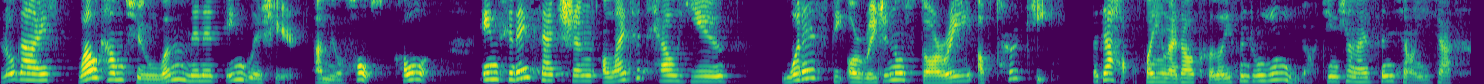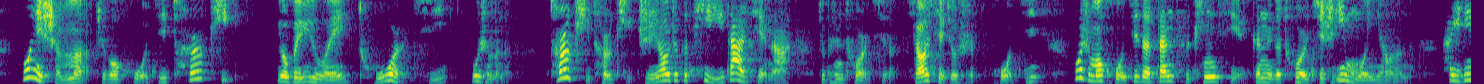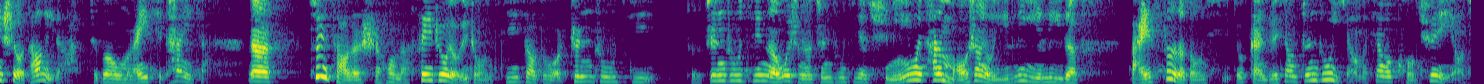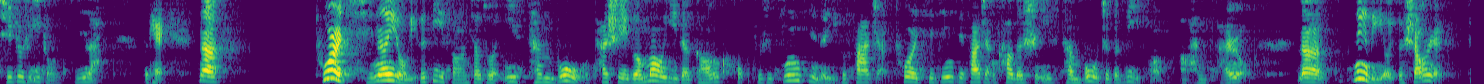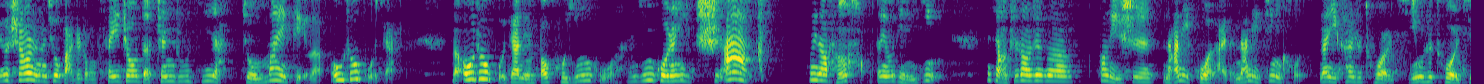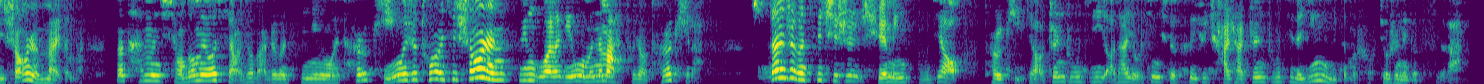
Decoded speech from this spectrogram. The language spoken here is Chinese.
Hello, guys. Welcome to One Minute English here. I'm your host, Cola. In today's section, I'd like to tell you what is the original story of Turkey. 大家好，欢迎来到可乐一分钟英语啊！今天来分享一下为什么这个火鸡 Turkey 又被誉为土耳其？为什么呢？Turkey Turkey，只要这个 T 一大写呢，就变成土耳其了，小写就是火鸡。为什么火鸡的单词拼写跟那个土耳其是一模一样的呢？它一定是有道理的啊！这个我们来一起看一下。那最早的时候呢，非洲有一种鸡叫做珍珠鸡。这个珍珠鸡呢，为什么要珍珠鸡啊？取名，因为它的毛上有一粒一粒的白色的东西，就感觉像珍珠一样的，像个孔雀一样，其实就是一种鸡啦。OK，那土耳其呢有一个地方叫做 Istanbul，它是一个贸易的港口，就是经济的一个发展。土耳其经济发展靠的是 Istanbul 这个地方啊，很繁荣。那那里有一个商人。这个商人呢，就把这种非洲的珍珠鸡啊，就卖给了欧洲国家。那欧洲国家里面包括英国，英国人一吃啊，味道很好，但有点硬。他想知道这个到底是哪里过来的，哪里进口的？那一看是土耳其，因为是土耳其商人卖的嘛。那他们想都没有想，就把这个鸡命名为 Turkey，因为是土耳其商人运过来给我们的嘛，就叫 Turkey 了。但这个鸡其实学名不叫 Turkey，叫珍珠鸡啊。大家有兴趣的可以去查查珍珠鸡的英语怎么说，就是那个词啦。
